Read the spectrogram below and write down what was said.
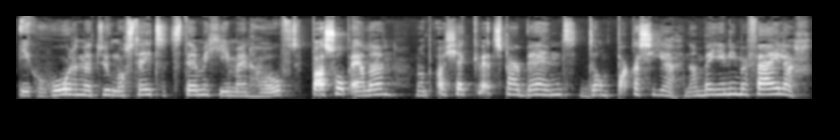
ik hoorde natuurlijk nog steeds dat stemmetje in mijn hoofd. Pas op Ellen, want als jij kwetsbaar bent, dan pakken ze je. Dan ben je niet meer veilig.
